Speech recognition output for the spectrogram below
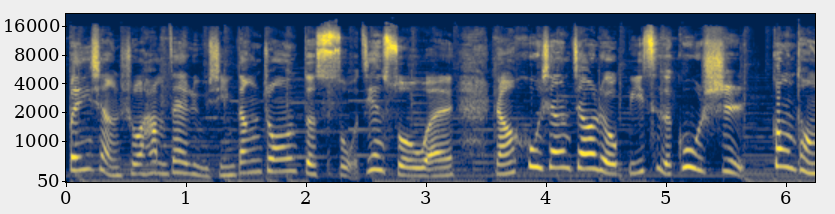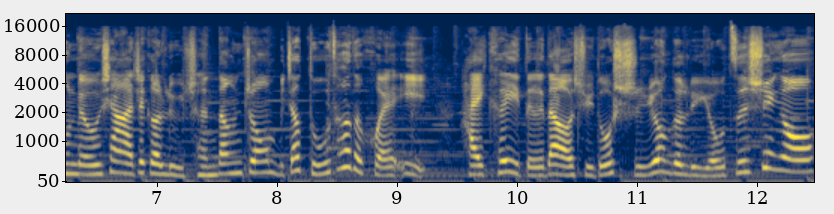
分享说他们在旅行当中的所见所闻，然后互相交流彼此的故事，共同留下这个旅程当中比较独特的回忆，还可以得到许多实用的旅游资讯哦。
